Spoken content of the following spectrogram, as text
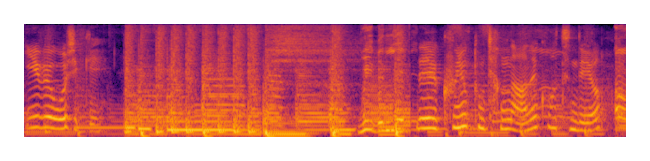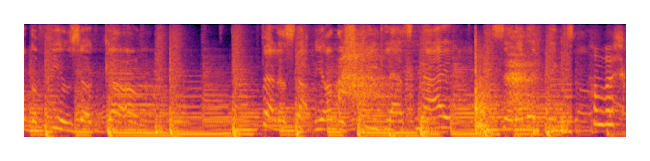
250개. we've been living, 내일 근육통 장난 아닐 것 같은데요? 한 발씩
